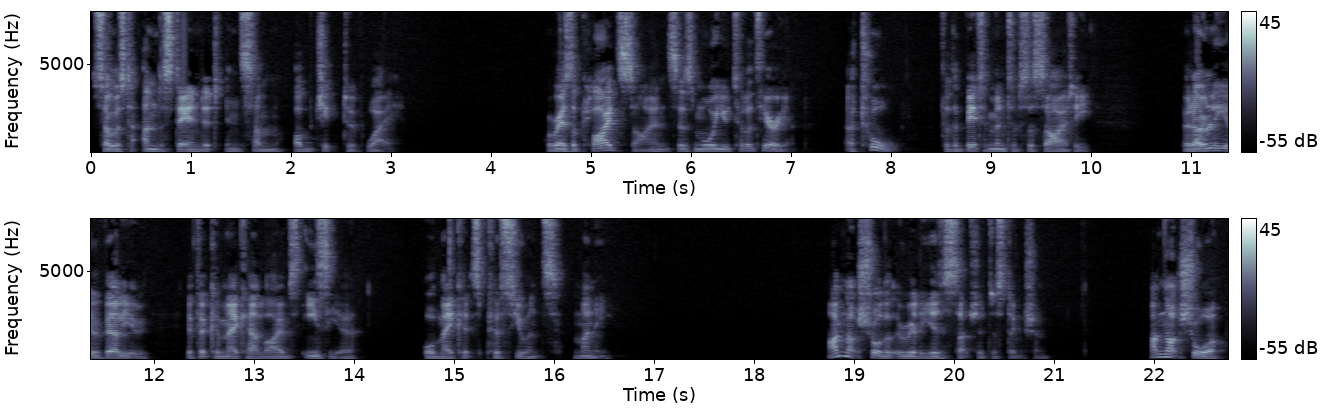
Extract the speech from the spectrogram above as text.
so as to understand it in some objective way whereas applied science is more utilitarian, a tool for the betterment of society, but only of value if it can make our lives easier or make its pursuance money. I'm not sure that there really is such a distinction. I'm not sure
